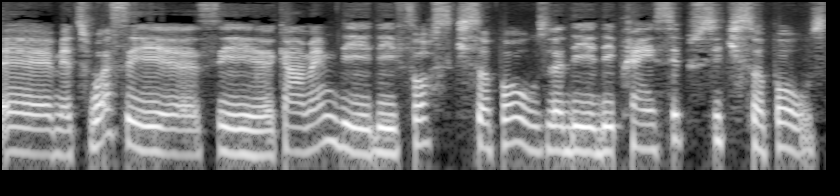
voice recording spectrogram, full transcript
Euh, mais tu vois, c'est euh, c'est quand même des, des forces qui s'opposent, des, des principes aussi qui s'opposent.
